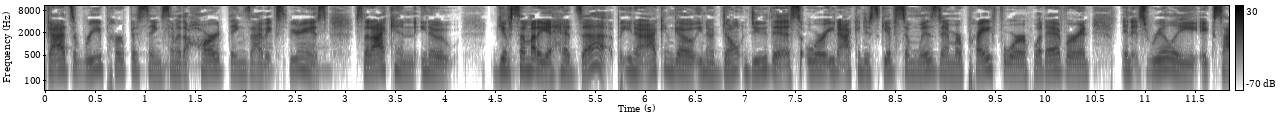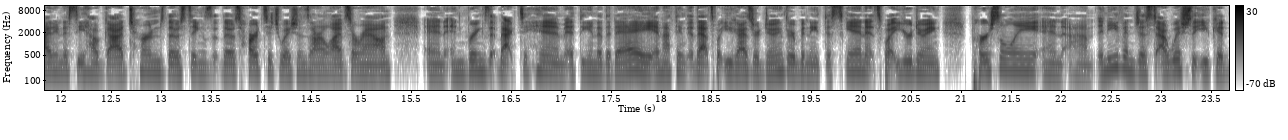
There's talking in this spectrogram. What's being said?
God's repurposing some of the hard things I've experienced so that I can, you know, give somebody a heads up. You know, I can go, you know, don't do this, or you know, I can just give some wisdom or pray for whatever. And and it's really exciting to see how God turns those things, those hard situations in our lives around, and and brings it back to Him at the end of the day. And I think that that's what you guys are doing through Beneath the Skin. It's what you're doing personally, and um, and even just I wish that you could,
